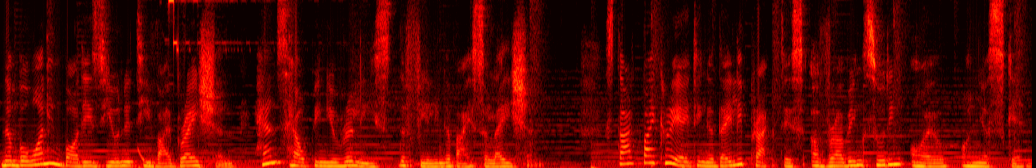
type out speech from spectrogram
Number one embodies unity vibration, hence helping you release the feeling of isolation. Start by creating a daily practice of rubbing soothing oil on your skin.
